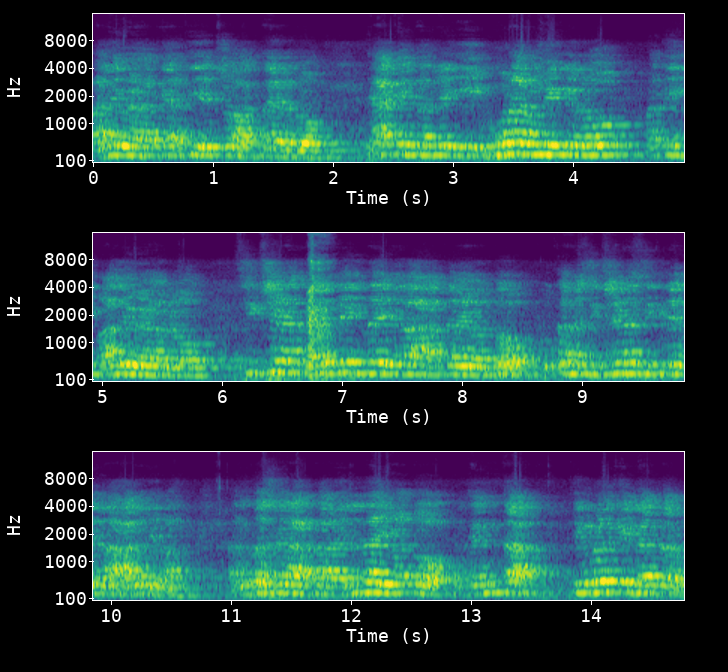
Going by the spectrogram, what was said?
ಬಾಲ್ಯ ವಿವಾಹಕ್ಕೆ ಅತಿ ಹೆಚ್ಚು ಆಗ್ತಾ ಇರೋದು. ಯಾಕೆಂತಂದ್ರೆ ಈ ಮೂಢನಂಬಿಕೆಗಳು ಮತ್ತೆ ಈ ಬಾಲ್ಯ ವಿವಾಹಗಳು ಶಿಕ್ಷಣ ಕೊರತೆಯಿಂದ ಇವೆಲ್ಲ ಆಗ್ತವೆ ಇವತ್ತು ಉತ್ತಮ ಶಿಕ್ಷಣ ಸಿಕ್ಕರೆ ಇದೆಲ್ಲ ಆಗೋದಿಲ್ಲ. ಅದಕ್ಕೋಸ್ಕರ ತಾವೆಲ್ಲ ಇವತ್ತು ಅತ್ಯಂತ ತಿಳುವಳಿಕೆ ಇಲ್ಲದವರು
